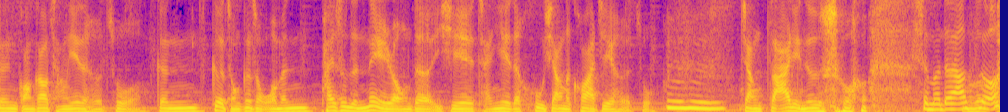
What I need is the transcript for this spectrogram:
跟广告产业的合作，跟各种各种我们拍摄的内容的一些产业的互相的跨界合作。嗯哼，讲杂一点就是说，什么都要做。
